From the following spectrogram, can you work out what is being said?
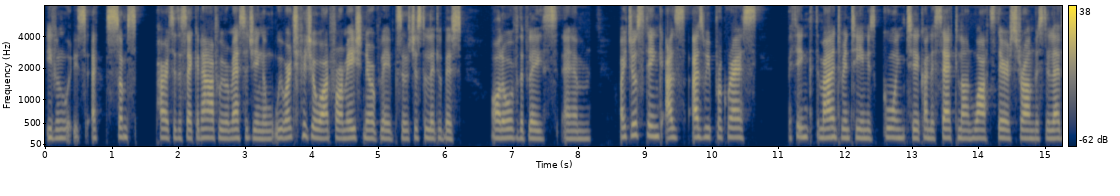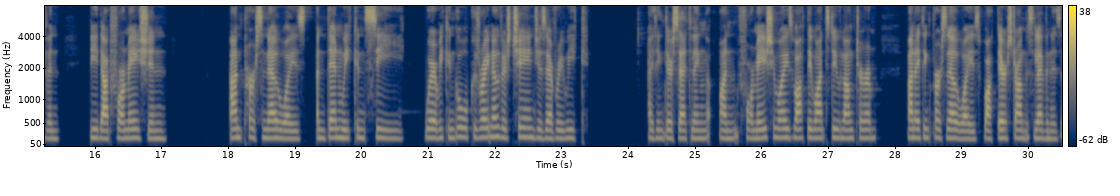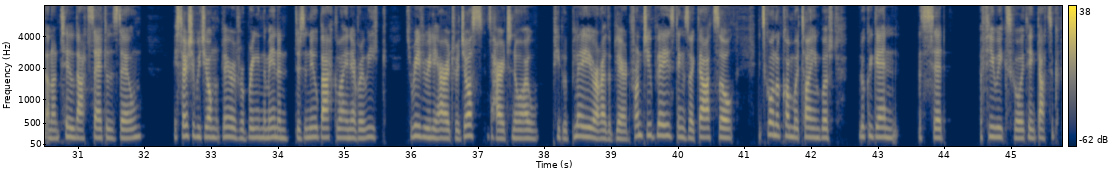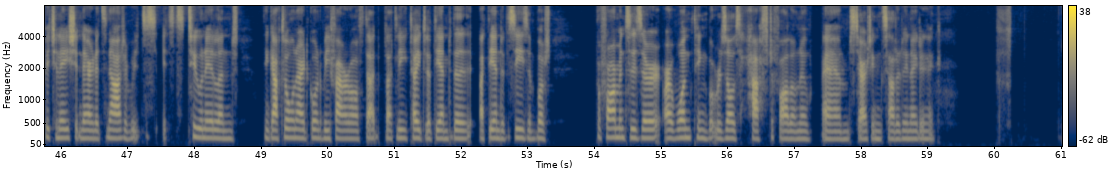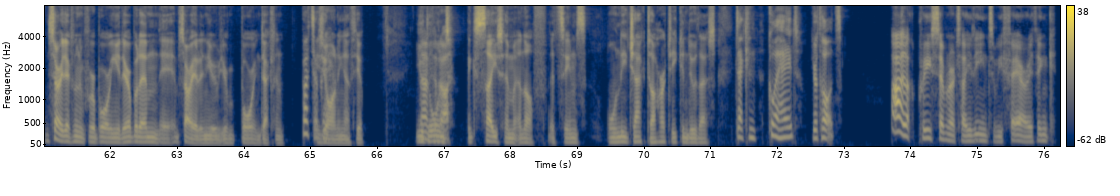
even at some parts of the second half, we were messaging and we weren't too sure what formation they were playing, so it was just a little bit all over the place. Um, I just think as as we progress, I think the management team is going to kind of settle on what's their strongest eleven, be that formation and personnel wise, and then we can see where we can go. Because right now there's changes every week. I think they're settling on formation wise what they want to do long term. And I think personnel wise, what their strongest 11 is. And until that settles down, especially with young players, we're bringing them in and there's a new back line every week. It's really, really hard to adjust. It's hard to know how people play or how the player in front of you plays, things like that. So it's going to come with time. But look again, as I said a few weeks ago, I think that's a capitulation there and it's not. It's it's 2 0 and think Athlone aren't going to be far off that, that league title at the end of the at the end of the season. But performances are, are one thing, but results have to follow now. Um, starting Saturday night, I think. Sorry, Declan, for boring you there, but um, eh, I'm sorry, I didn't. You're, you're boring, Declan. That's He's yawning at you. You Not don't excite him enough. It seems only Jack Doherty can do that. Declan, go ahead. Your thoughts? I look, pretty similar to Eileen, to be fair. I think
